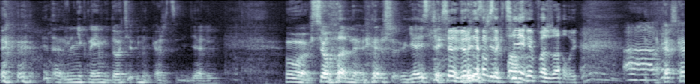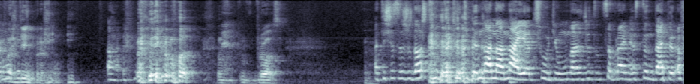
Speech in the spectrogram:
Это никнейм в доте, мне кажется, идеальный. О, все, ладно. Я Все, естественно вернемся к теме, пожалуй. А, А как, как ваш день прошел? А, Вот, вброс. а ты сейчас ожидал, что мы такие тебе на-на-на и отшутим? У нас же тут собрание стендаперов.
